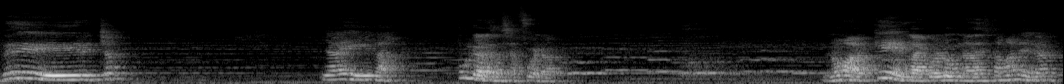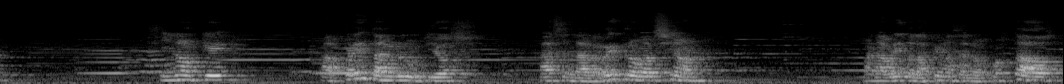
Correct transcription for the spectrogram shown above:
derecha. Y ahí las pulgares hacia afuera. No arqueen la columna de esta manera, sino que apretan glúteos, hacen la retroversión, van abriendo las piernas en los costados,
